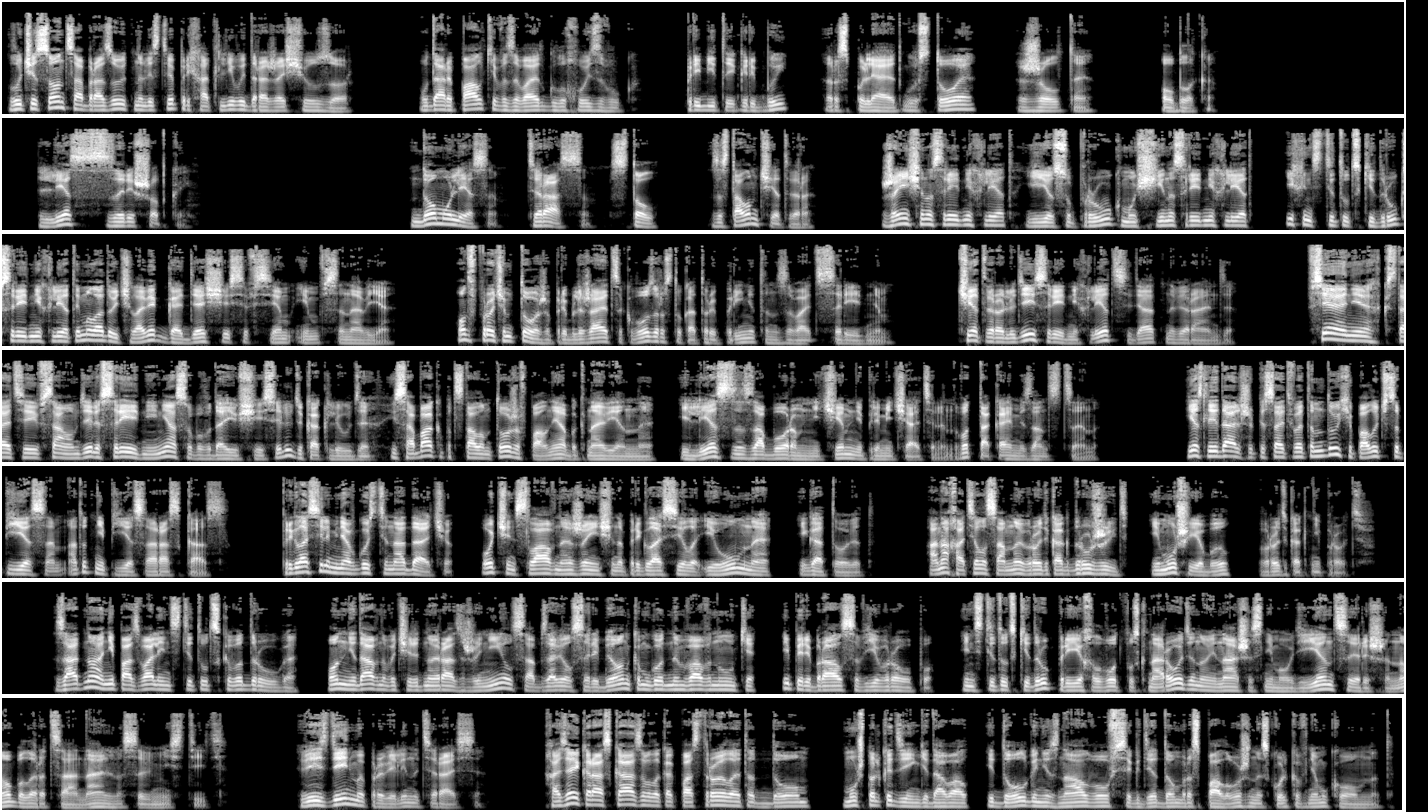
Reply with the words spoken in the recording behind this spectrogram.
Лучи солнца образуют на листве прихотливый дрожащий узор. Удары палки вызывают глухой звук. Прибитые грибы распыляют густое, желтое облако. Лес за решеткой. Дом у леса, терраса, стол. За столом четверо. Женщина средних лет, ее супруг, мужчина средних лет, их институтский друг средних лет и молодой человек, годящийся всем им в сыновья. Он, впрочем, тоже приближается к возрасту, который принято называть средним. Четверо людей средних лет сидят на веранде. Все они, кстати, и в самом деле средние, не особо выдающиеся люди, как люди. И собака под столом тоже вполне обыкновенная и лес за забором ничем не примечателен. Вот такая мизансцена. Если и дальше писать в этом духе, получится пьеса, а тут не пьеса, а рассказ. Пригласили меня в гости на дачу. Очень славная женщина пригласила и умная, и готовит. Она хотела со мной вроде как дружить, и муж ее был вроде как не против. Заодно они позвали институтского друга. Он недавно в очередной раз женился, обзавелся ребенком, годным во внуке, и перебрался в Европу. Институтский друг приехал в отпуск на родину, и наши с ним аудиенции решено было рационально совместить. Весь день мы провели на террасе. Хозяйка рассказывала, как построила этот дом. Муж только деньги давал и долго не знал вовсе, где дом расположен и сколько в нем комнат.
